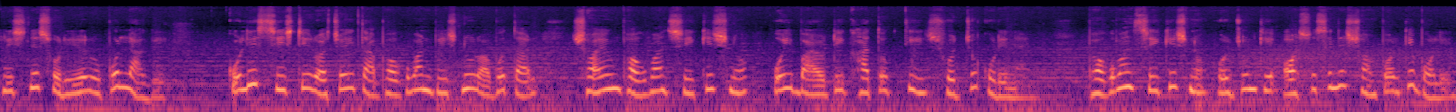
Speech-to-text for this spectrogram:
কৃষ্ণের শরীরের ওপর লাগে। কলির সৃষ্টি রচয়িতা ভগবান বিষ্ণুর অবতার, স্বয়ং ভগবান শ্রীকৃষ্ণ ওই বারোটি ঘাতক তীর সহ্য করে নেন। ভগবান শ্রীকৃষ্ণ অর্জুনকে অশ্বসেনের সম্পর্কে বলেন।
